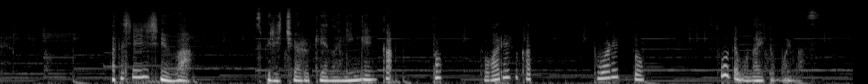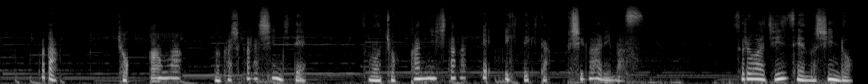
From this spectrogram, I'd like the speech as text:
私自身はスピリチュアル系の人間か問われるか、問われるとそうでもないと思います。ただ、直感は昔から信じて、その直感に従って生きてきた節があります。それは人生の進路、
